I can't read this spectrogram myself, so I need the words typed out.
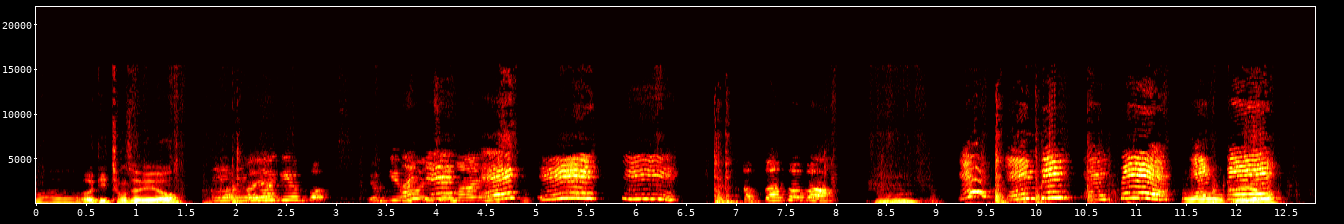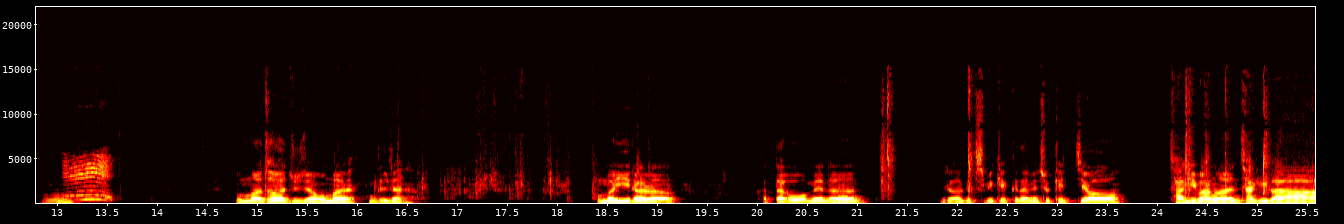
와, 어디 청소해요? 아빠 여기 뭐 여기 먼지 많이 있어. 아빠 봐봐. 응? 어, 그래요? 어? 엄마 도와주자. 엄마 힘들잖아. 엄마 일하러 갔다가 오면은 이렇게 집이 깨끗하면 좋겠죠? 자기 방은 자기가,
